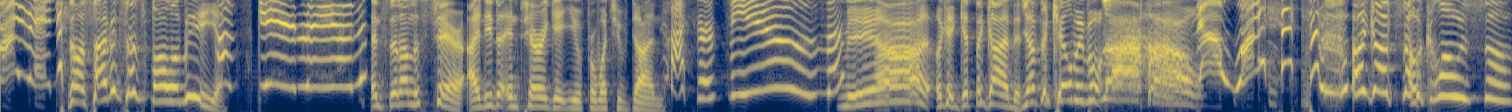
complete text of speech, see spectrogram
Simon. No, Simon says follow me. I'm scared, man. And sit on this chair. I need to interrogate you for what you've done. I refuse. Mia! Okay, get the gun. You have to kill me, but. No! No, what? I got so close. oh.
